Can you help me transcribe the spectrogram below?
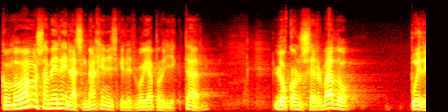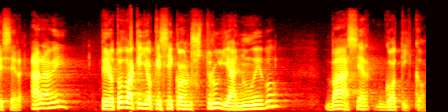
Como vamos a ver en las imágenes que les voy a proyectar, lo conservado puede ser árabe, pero todo aquello que se construya nuevo va a ser gótico.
